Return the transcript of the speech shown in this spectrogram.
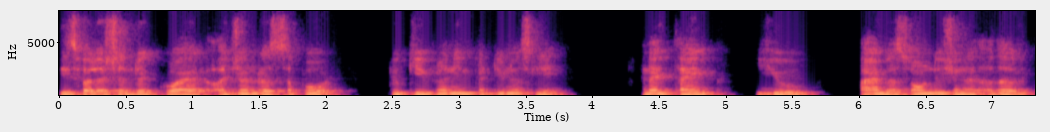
These fellowships require a generous support to keep running continuously, and I thank you IMS Foundation and other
